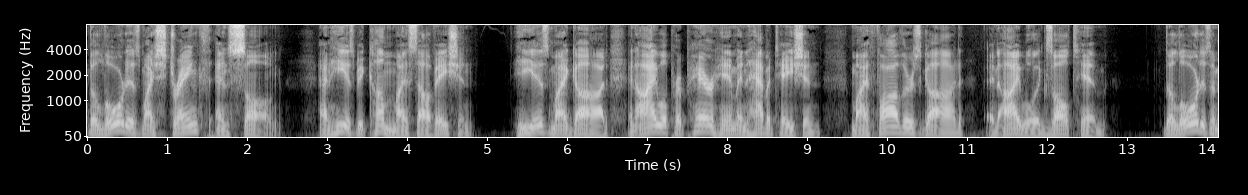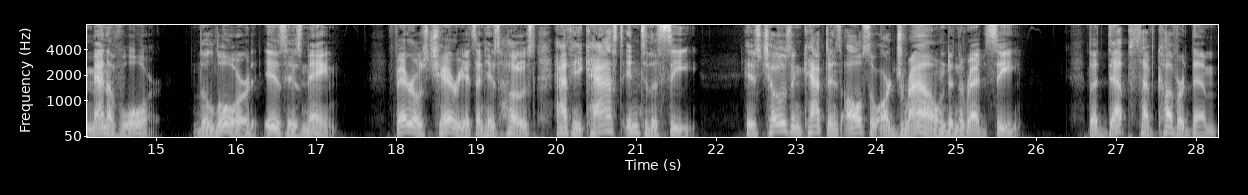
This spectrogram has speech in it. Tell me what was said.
The Lord is my strength and song, and he is become my salvation. He is my God, and I will prepare him an habitation, my father's God, and I will exalt him. The Lord is a man of war. The Lord is his name. Pharaoh's chariots and his host hath he cast into the sea. His chosen captains also are drowned in the Red Sea. The depths have covered them.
